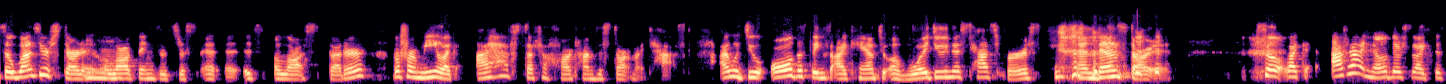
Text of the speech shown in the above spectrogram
so once you're started mm-hmm. a lot of things it's just it, it's a lot better but for me like i have such a hard time to start my task I would do all the things I can to avoid doing this task first and then start it. So like after I know there's like this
